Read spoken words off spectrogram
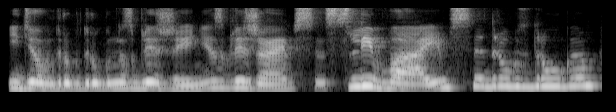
идем друг к другу на сближение, сближаемся, сливаемся друг с другом.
